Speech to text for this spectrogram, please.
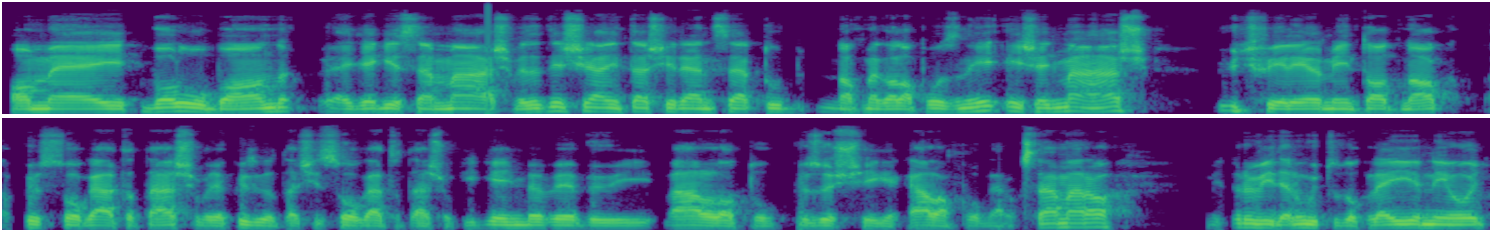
amely valóban egy egészen más vezetési irányítási rendszer tudnak megalapozni, és egy más ügyfélélményt adnak a közszolgáltatás vagy a közigazgatási szolgáltatások igénybevevői, vállalatok, közösségek, állampolgárok számára, amit röviden úgy tudok leírni, hogy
